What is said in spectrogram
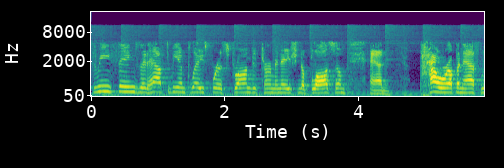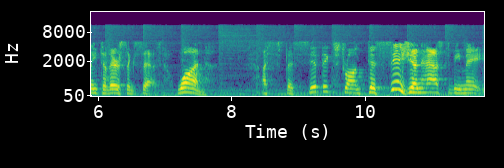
three things that have to be in place for a strong determination to blossom and power up an athlete to their success. One, a specific, strong decision has to be made.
